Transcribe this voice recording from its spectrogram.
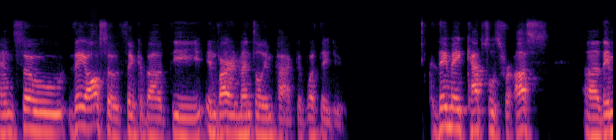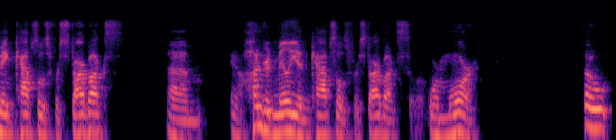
and so they also think about the environmental impact of what they do. They make capsules for us, uh, they make capsules for Starbucks, um, you know, 100 million capsules for Starbucks or, or more. So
